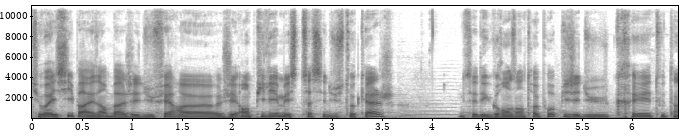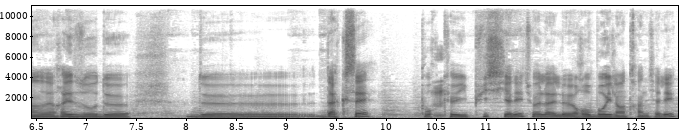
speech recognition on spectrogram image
Tu vois ici par exemple, bah, j'ai dû faire, euh, j'ai empilé, mais ça c'est du stockage. C'est des grands entrepôts, puis j'ai dû créer tout un réseau de de- d'accès pour Mm. qu'ils puissent y aller. Tu vois là, le robot il est en train d'y aller,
